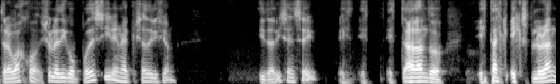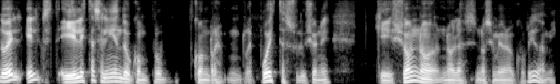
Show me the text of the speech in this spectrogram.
trabajo, yo le digo, ¿podés ir en aquella dirección? Y David Sensei está dando, está explorando él, él, y él está saliendo con con respuestas, soluciones que yo no, no, las, no se me hubieran ocurrido a mí.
